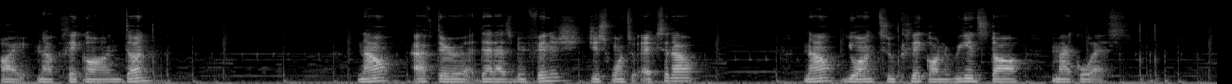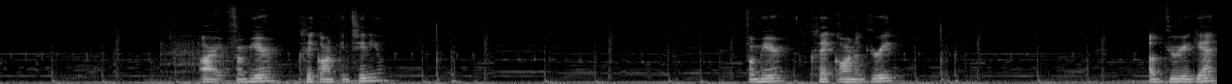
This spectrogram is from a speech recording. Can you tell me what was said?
Alright, now click on done. Now, after that has been finished, just want to exit out. Now, you want to click on reinstall macOS. Alright, from here, click on continue. From here, click on agree. Agree again.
